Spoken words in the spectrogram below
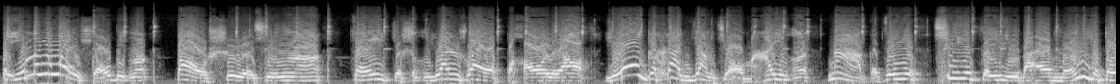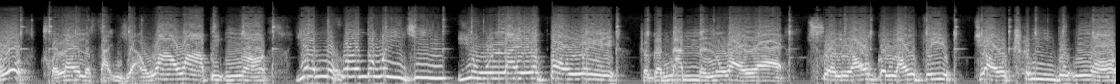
北门外小兵报事情啊！怎一声元帅不好了，有个悍将叫马英，那个贼旗子里边猛一抖，出来了三千娃娃兵啊！延缓的魏晋又来报围。这个南门外去了个老贼，叫陈忠哦，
